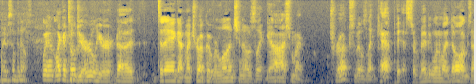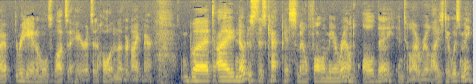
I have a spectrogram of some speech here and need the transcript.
maybe something else. Well, like I told you earlier, uh, today I got my truck over lunch and I was like, gosh, my truck smells like cat piss, or maybe one of my dogs. I have three animals, lots of hair. It's a whole another nightmare. But I noticed this cat piss smell following me around all day until I realized it was me.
